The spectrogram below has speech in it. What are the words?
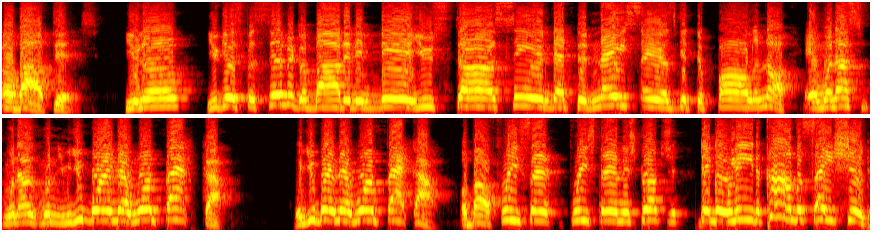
about this. You know, you get specific about it, and then you start seeing that the naysayers get to falling off. And when I when I when you bring that one fact out, when you bring that one fact out about free freestanding structure, they're gonna lead the conversation.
